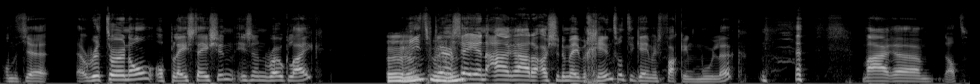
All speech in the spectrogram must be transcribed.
Omdat je... Returnal op PlayStation is een roguelike. Mhm, Niet per mhm. se een aanrader als je ermee begint, want die game is fucking moeilijk. maar ehm, dat.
